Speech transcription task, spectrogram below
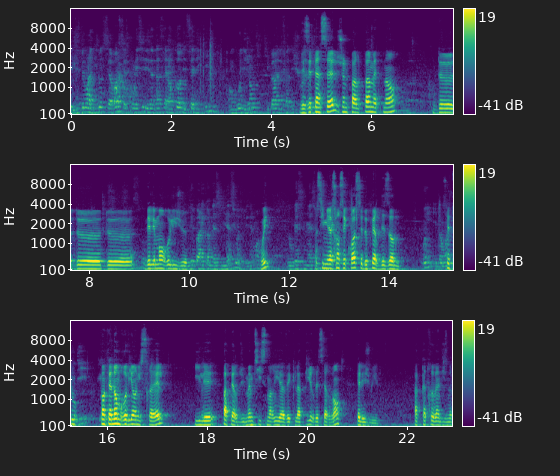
Et justement, la question de savoir, c'est est-ce qu'on laisse des étincelles encore, des sadikim, en gros, des gens qui, qui permettent de faire des choses. Les étincelles, je ne parle pas maintenant de, d'éléments religieux. Vous avez parlé comme d'assimilation, excusez-moi. Oui. Donc l'assimilation. Assimilation, c'est quoi C'est de perdre des hommes. Et C'est tout. Quand un homme revient en Israël, il n'est pas perdu, même s'il se marie avec la pire des servantes, elle est juive, à 99%.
